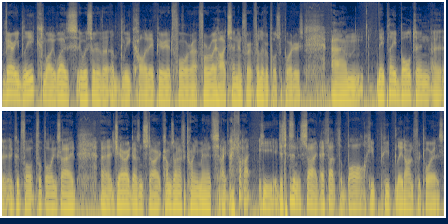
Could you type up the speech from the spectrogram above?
very bleak. Well, it was it was sort of a, a bleak holiday period for uh, for Roy Hodgson and for, for Liverpool supporters. Um, they played Bolton, a, a good fo- footballing side. Uh, Gerrard doesn't start, comes on after 20 minutes. I, I, thought he just as an aside, I thought the ball he he played on for Torres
